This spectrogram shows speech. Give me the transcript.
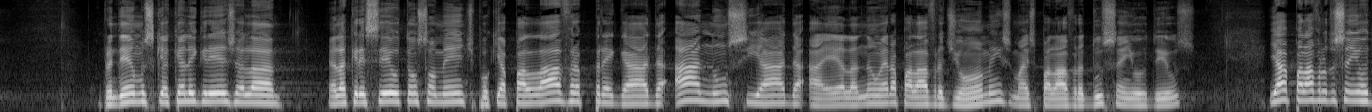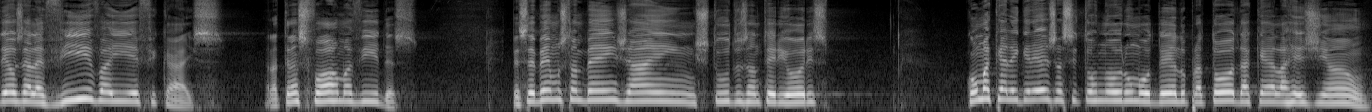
Aprendemos que aquela igreja ela ela cresceu tão somente porque a palavra pregada, anunciada a ela, não era palavra de homens, mas palavra do Senhor Deus. E a palavra do Senhor Deus ela é viva e eficaz. Ela transforma vidas. Percebemos também já em estudos anteriores como aquela igreja se tornou um modelo para toda aquela região.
